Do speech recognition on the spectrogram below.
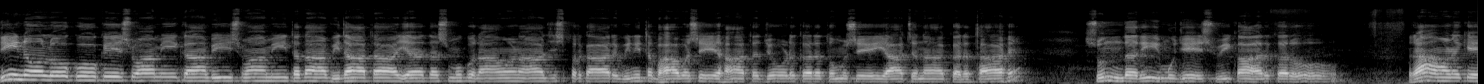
तीनों लोकों के स्वामी का भी स्वामी तथा विधाता यह दशमुख रावण आज इस प्रकार विनित भाव से हाथ जोड़कर तुमसे याचना करता है। सुंदरी, मुझे स्वीकार करो। रावण के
